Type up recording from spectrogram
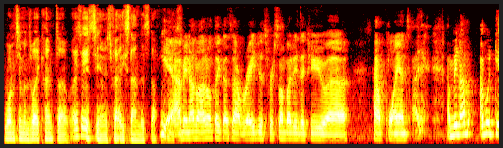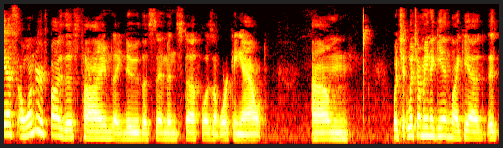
Ron Simmons via countout? I say it's you know it's fairly standard stuff. I Yeah, I mean, I don't, I don't think that's outrageous for somebody that you uh, have plans. I, I mean, I, I would guess. I wonder if by this time they knew the Simmons stuff wasn't working out. Um, which, which I mean, again, like, yeah, it,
